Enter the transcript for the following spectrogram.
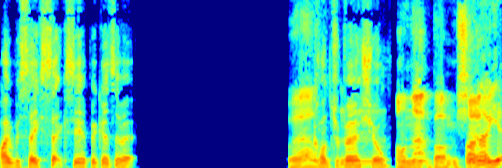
I would say sexier because of it. Well, Controversial. on that bombshell. oh no, yeah.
